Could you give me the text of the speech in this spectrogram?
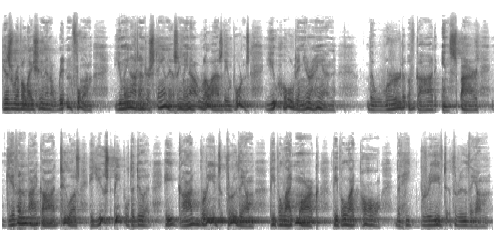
his revelation in a written form. You may not understand this. You may not realize the importance. You hold in your hand the Word of God inspired given by God to us. He used people to do it. He, God breathed through them. People like Mark, people like Paul, but he breathed through them.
